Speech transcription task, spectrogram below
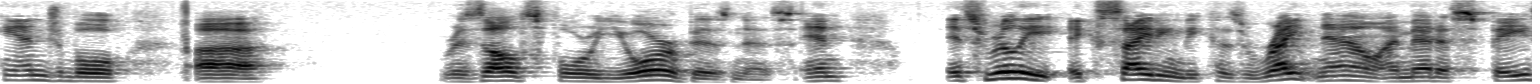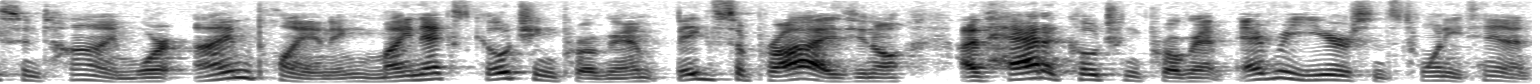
tangible uh, results for your business. And it's really exciting because right now I'm at a space and time where I'm planning my next coaching program. Big surprise, you know, I've had a coaching program every year since 2010,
